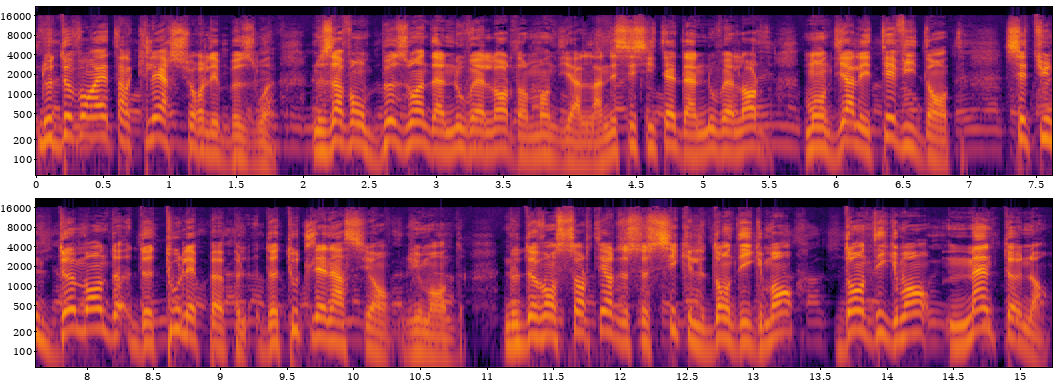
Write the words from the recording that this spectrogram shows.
Nous devons être clairs sur les besoins. Nous avons besoin d'un nouvel ordre mondial. La nécessité d'un nouvel ordre mondial est évidente. C'est une demande de tous les peuples, de toutes les nations du monde. Nous devons sortir de ce cycle d'endiguement, d'endiguement maintenant,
